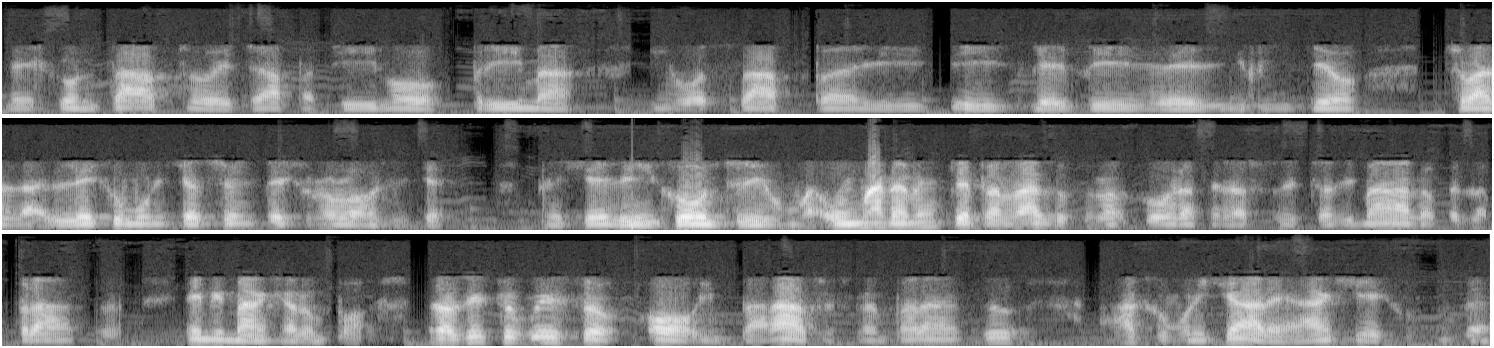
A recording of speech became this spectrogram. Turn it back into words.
nel contatto e già pativo prima i Whatsapp, i, i- i video, la- le comunicazioni tecnologiche, perché gli incontri um- umanamente parlando sono ancora per la stretta di mano, per l'abbraccio e mi mancano un po'. Però detto questo ho imparato e sto imparando a comunicare anche con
